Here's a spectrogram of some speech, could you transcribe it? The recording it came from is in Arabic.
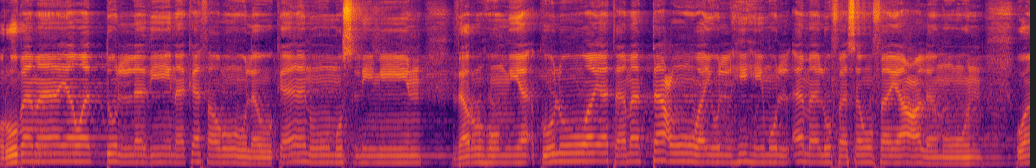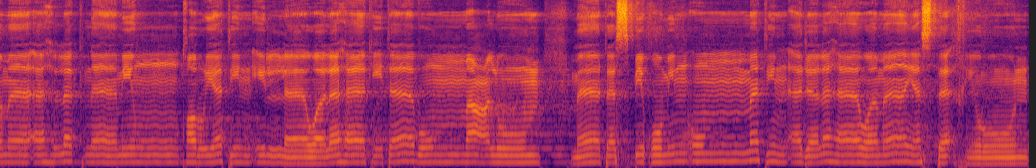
ربما يود الذين كفروا لو كانوا مسلمين ذرهم يأكلوا ويتمتعوا ويلههم الأمل فسوف يعلمون وما أهلكنا من قرية إلا ولها كتاب معلوم ما تسبق من أمة أجلها وما يستأخرون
